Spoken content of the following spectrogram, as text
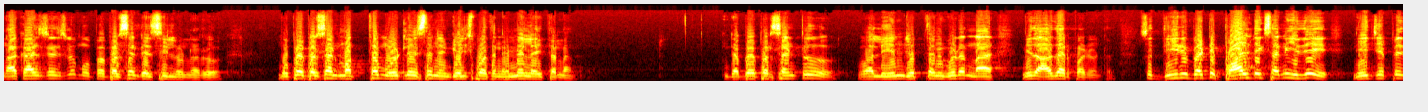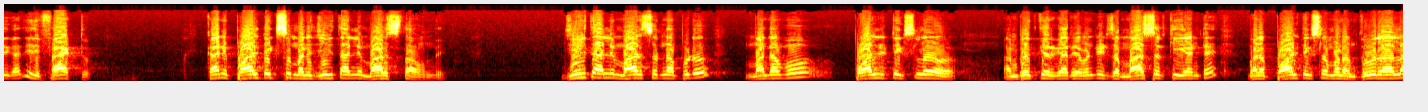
నా కాన్స్టిట్యూన్సీలో ముప్పై పర్సెంట్ ఎస్సీలు ఉన్నారు. ముప్పై పర్సెంట్ మొత్తం ఓట్లు వేస్తే నేను గెలిచిపోతాను ఎమ్మెల్యే అవుతున్నాను డెబ్బై పర్సెంట్ వాళ్ళు ఏం చెప్తాను కూడా నా మీద ఆధారపడి ఉంటుంది సో దీన్ని బట్టి పాలిటిక్స్ అని ఇది నేను చెప్పేది కాదు ఇది ఫ్యాక్ట్. కానీ పాలిటిక్స్ మన జీవితాల్ని మారుస్తూ ఉంది. జీవితాల్ని మారుస్తున్నప్పుడు మనము పాలిటిక్స్లో అంబేద్కర్ గారు ఏమంటే ఇట్స్ అ మాస్టర్ కీ అంటే మన పాలిటిక్స్లో మనం దూరాల?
